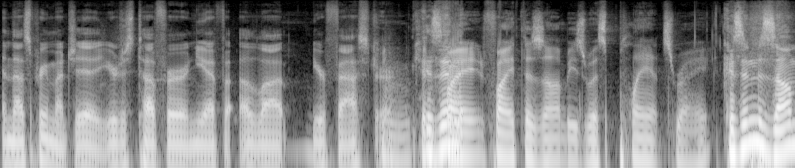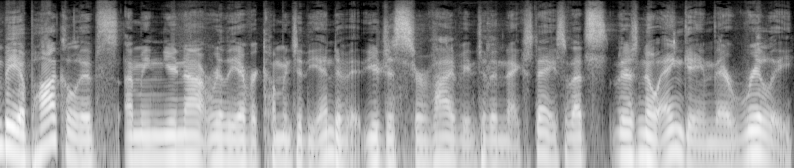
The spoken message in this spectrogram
and that's pretty much it. You're just tougher and you have a lot. You're faster. can, can 'Cause then- fight, fight the zombies with plants, right? because in the zombie apocalypse, I mean, you're not really ever coming to the end of it. You're just surviving to the next day. So that's there's no end game there really.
